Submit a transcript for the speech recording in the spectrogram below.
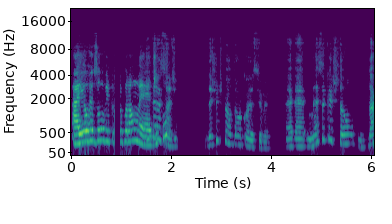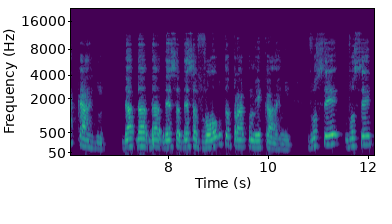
Aí eu resolvi procurar um médico. Deixa eu te perguntar uma coisa, Silvia é, é, nessa questão da carne, da, da, da dessa, dessa volta para comer carne, você, você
